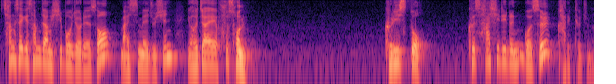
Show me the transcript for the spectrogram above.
창세기 3장 15절에서 말씀해 주신 여자의 후손. 그리스도 그 사실이라는 것을 가르쳐 주는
